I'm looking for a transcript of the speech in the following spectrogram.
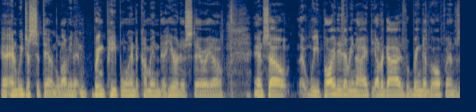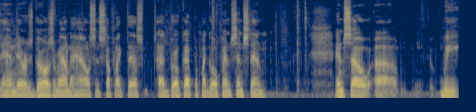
and, and we just sit there and loving it, and bring people in to come in to hear this stereo, and so uh, we partied every night. The other guys would bring their girlfriends in. There was girls around the house and stuff like this. I'd broke up with my girlfriend since then, and so uh, we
